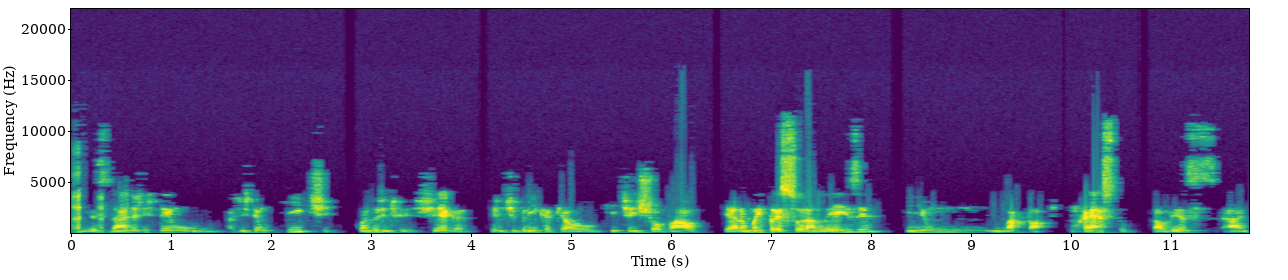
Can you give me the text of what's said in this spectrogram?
a universidade, a gente, tem um, a gente tem um kit. Quando a gente chega, a gente brinca que é o kit enxoval, que era uma impressora laser e um laptop. O resto Talvez a,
